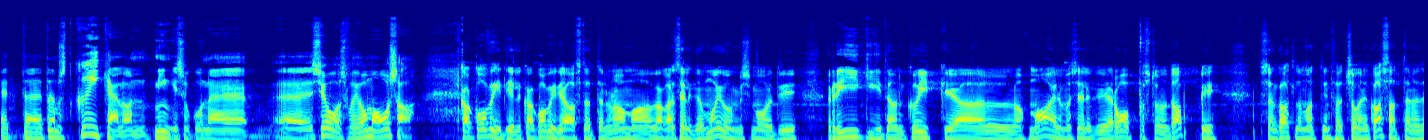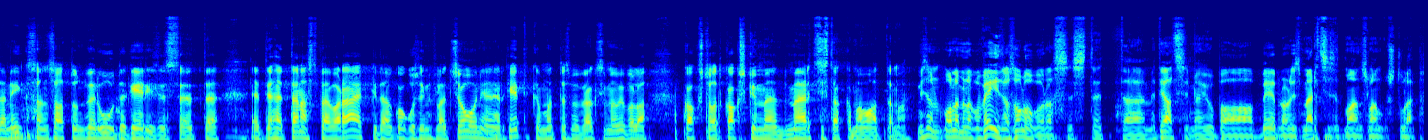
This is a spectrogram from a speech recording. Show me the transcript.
et tõenäoliselt kõigel on mingisugune seos või oma osa ka Covidil, ka Covidi aastatel on oma väga selge mõju, mismoodi riigid on kõikjal noh, maailmas, eelkõige Euroopas tulnud appi. see on kahtlemata inflatsiooni kasvatanud ja Nix on sattunud veel uude keerisesse, et, et jah, et tänast päeva rääkida kogu see inflatsiooni ja energeetika mõttes me peaksime võib-olla kaks tuhat kakskümmend märtsist hakkama vaatama. mis on, oleme nagu veidras olukorras, sest et äh, me teadsime juba veebruaris-märtsis, et majanduslangus tuleb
